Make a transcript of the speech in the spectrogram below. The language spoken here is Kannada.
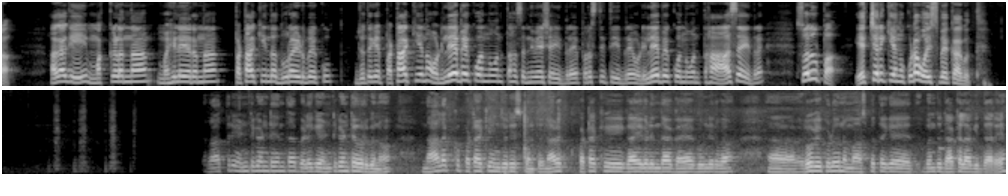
ಹಾಗಾಗಿ ಮಕ್ಕಳನ್ನು, ಮಹಿಳೆಯರನ್ನು ಪಟಾಕಿಯಿಂದ ದೂರ ಇಡಬೇಕು. ಜೊತೆಗೆ ಪಟಾಕಿಯನ್ನು ಹೊಡಿಲೇಬೇಕು ಅನ್ನುವಂತಹ ಸನ್ನಿವೇಶ ಇದ್ದರೆ ಪರಿಸ್ಥಿತಿ ಇದ್ದರೆ ಹೊಡಿಲೇಬೇಕು ಅನ್ನುವಂತಹ ಆಸೆ ಇದ್ದರೆ ಸ್ವಲ್ಪ ಎಚ್ಚರಿಕೆಯನ್ನು ಕೂಡ ವಹಿಸಬೇಕಾಗುತ್ತೆ. ರಾತ್ರಿ ಎಂಟು ಗಂಟೆಯಿಂದ ಬೆಳಗ್ಗೆ ಎಂಟು ಗಂಟೆವರೆಗೂ ನಾಲ್ಕು ಪಟಾಕಿ ಇಂಜುರೀಸ್ ಬಂತು. ನಾಲ್ಕು ಪಟಾಕಿ ಗಾಯಗಳಿಂದ ಗಾಯಗೊಂಡಿರುವ ರೋಗಿಗಳು ನಮ್ಮ ಆಸ್ಪತ್ರೆಗೆ ಬಂದು ದಾಖಲಾಗಿದ್ದಾರೆ.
